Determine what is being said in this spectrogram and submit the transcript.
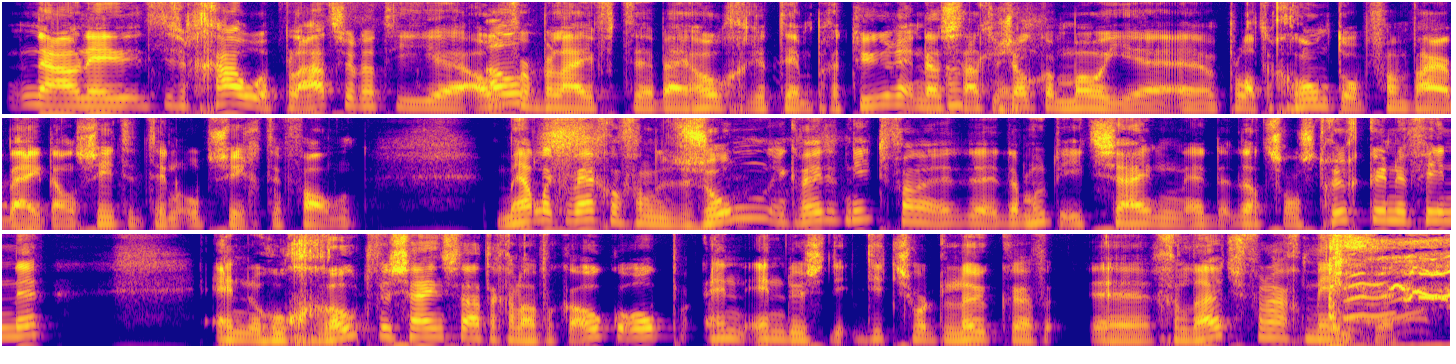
nou nee, het is een gouden plaat, zodat hij Oh. eh, overblijft eh, bij hogere temperaturen. En daar staat dus ook een mooie eh, plattegrond op van waar wij dan zitten ten opzichte van Melkweg of van de zon. Ik weet het niet. Van, er moet iets zijn dat ze ons terug kunnen vinden. En hoe groot we zijn staat er geloof ik ook op. En, en dus di- dit soort leuke geluidsfragmenten.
